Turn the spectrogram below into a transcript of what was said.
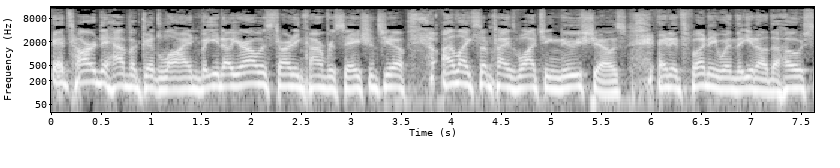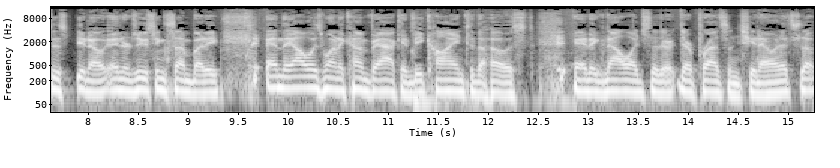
it's hard to have a good line, but you know, you're always starting conversations. You know, I like sometimes watching news shows, and it's funny when the you know the host is you know introducing somebody, and they always want to come back and be kind to the host and acknowledge their their presence. You know, and it's so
